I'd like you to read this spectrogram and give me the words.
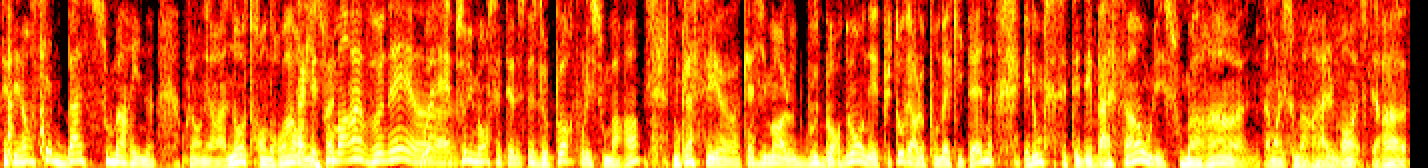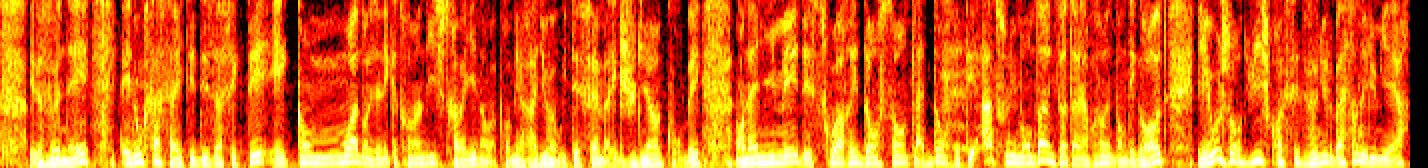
C'était l'ancienne base sous-marine. Donc là, on est à un autre endroit. les pas- sous-marins venaient. Ouais, absolument. C'était une espèce de port pour les sous-marins. Donc là, c'est euh, quasiment à l'autre bout de Bordeaux. On est plutôt vers le pont d'Aquitaine. Et donc, c'était des bassins où les sous-marins, euh, notamment les sous-marins allemands, etc., euh, venaient. Et donc ça, ça a été désaffecté. Et quand moi, dans les années 90, je travaillais dans ma première radio à 8FM avec Julien Courbet, on animait des soirées dansantes là-dedans. C'était absolument dingue. Toi, t'avais l'impression d'être dans des grottes. Et aujourd'hui, je crois que c'est devenu le bassin des Lumières.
